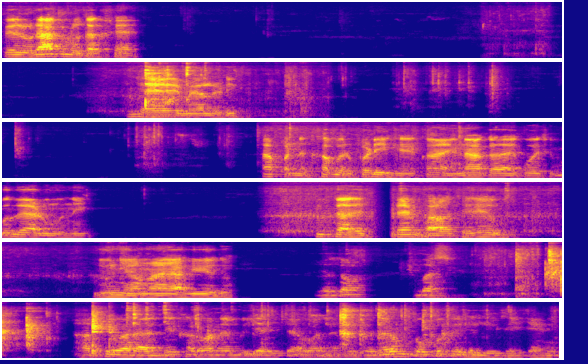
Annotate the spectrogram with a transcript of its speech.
પેલું રાખડું તકશે જય મેલડી. આપણને ખબર પડી છે કાંઈ ના કરાય કોઈથી બગાડવું નહીં. સીતાથી પ્રેમ ભાવથી રહેવું દુનિયામાં આવ્યું છીએ તો જો બસ. હાથી વાળા દેખાડવાના બીજા ચાવવાના ગરમ તો પોતે જલ્દી થઈ જાય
